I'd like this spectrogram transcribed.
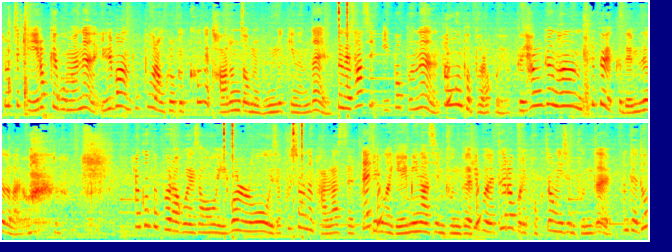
솔직히 이렇게 보면은 일반 퍼프랑 그렇게 크게 다른 점을 못 느끼는데 근데 사실 이 퍼프는 향균 퍼프라고 해요. 그 향균 한 특유의 그 냄새가 나요. 향균 퍼프라고 해서 이걸로 이제 쿠션을 발랐을 때 피부가 예민하신 분들, 피부에 트러블이 걱정이신 분들한테도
